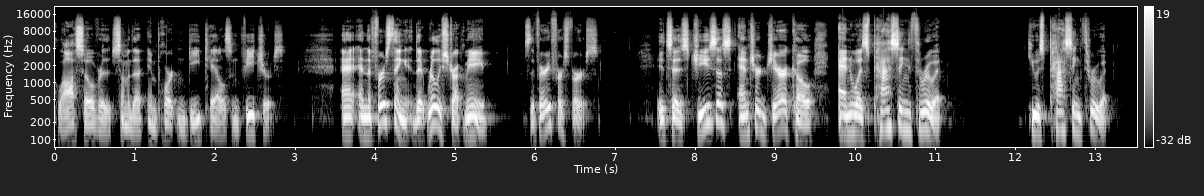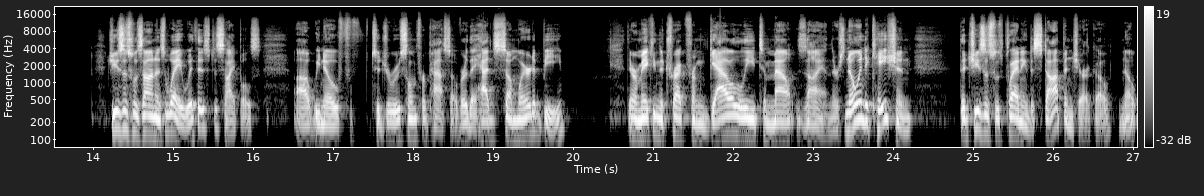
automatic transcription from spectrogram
gloss over some of the important details and features. And, and the first thing that really struck me is the very first verse. It says, Jesus entered Jericho and was passing through it. He was passing through it. Jesus was on his way with his disciples, uh, we know, f- to Jerusalem for Passover. They had somewhere to be. They were making the trek from Galilee to Mount Zion. There's no indication that Jesus was planning to stop in Jericho. No.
